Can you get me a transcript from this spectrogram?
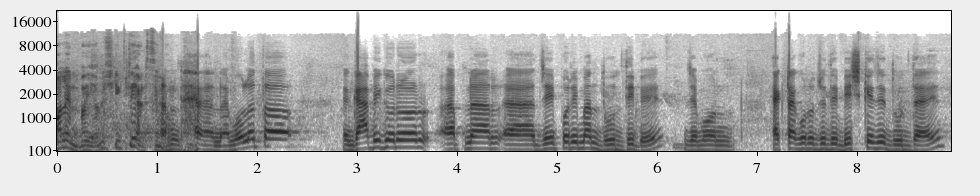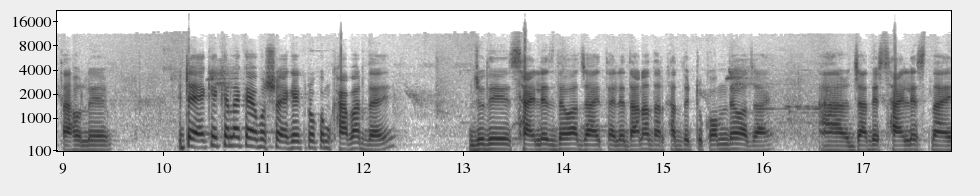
বলেন ভাই আমি শিখতে পারছি না না না মূলত গাভী গরুর আপনার যে পরিমাণ দুধ দিবে, যেমন একটা গরু যদি বিশ কেজি দুধ দেয়, তাহলে এটা এক এক এলাকায় অবশ্য এক এক রকম খাবার দেয়। যদি সাইলেজ দেওয়া যায়, তাহলে দানাদার খাদ্য একটু কম দেওয়া যায়। আর যাদের সাইলেজ নাই,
